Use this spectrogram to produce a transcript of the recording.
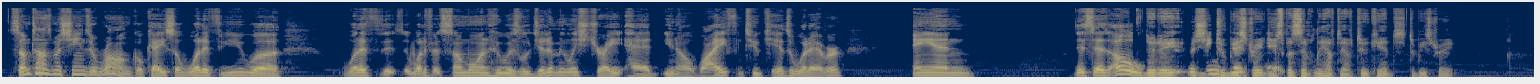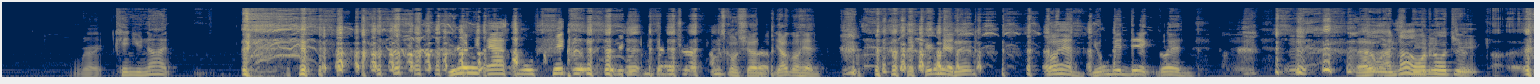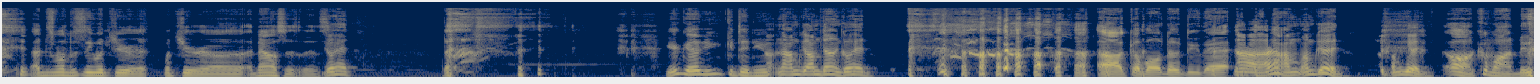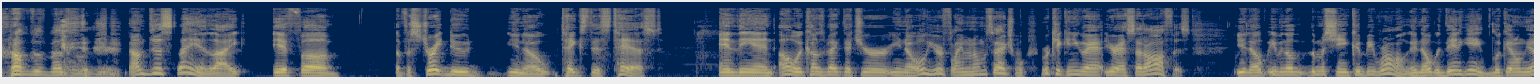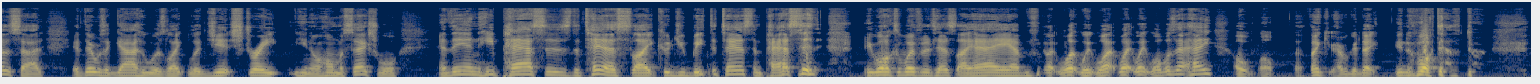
sometimes machines are wrong okay so what if you uh what if it's, what if it's someone who is legitimately straight had you know a wife and two kids or whatever and it says oh Do they machine to be straight? Do you specifically have to have two kids to be straight? Right. can you not really asshole stickler i'm just gonna shut up y'all go ahead Go ahead. go ahead you want to be a dick go ahead I, I know. I want to know what your. I just want to see what your what your uh, analysis is. go ahead You're good. You can continue. no i'm, I'm done go ahead Oh, come on, don't do that. no I'm, I'm good i'm good oh, come on, dude. I'm just messing with you. I'm just saying, like, if um if a straight dude, you know, takes this test and then oh, it comes back that you're, you know, oh, you're a flaming homosexual. We're kicking you at your ass out of office. You know, even though the machine could be wrong, you know, but then again, look at on the other side. If there was a guy who was like legit straight, you know, homosexual, and then he passes the test, like, could you beat the test and pass it? He walks away from the test like, hey, I'm, like, what, wait, what, what, wait, what was that? Hey, oh, well, thank you. Have a good day. You know, walked out the door.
